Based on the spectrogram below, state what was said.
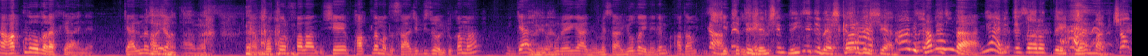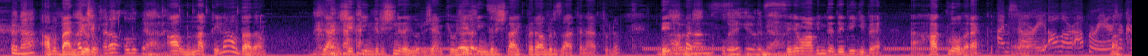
Ya haklı olarak yani. Gelmez hocam. Aynen abi. Yani motor falan şey patlamadı. Sadece biz öldük ama gelmiyor. Aynen. Buraya gelmiyor. Mesela yola inelim adam Ya getirecek. Meteciğim şimdi 7-5 kardeş yani. abi tamam da yani- Bir tezahürat bekliyorum bak çok fena. Ama ben diyorum Açık aldım yani. alnının hakkıyla aldı adam. Yani jet indirişini de göreceğim ki o Evet. jet indiriş like'ları alır zaten her türlü. De- Abi ama ben olaya girdim yani. Selim abin de dediği gibi yani haklı olarak are bak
